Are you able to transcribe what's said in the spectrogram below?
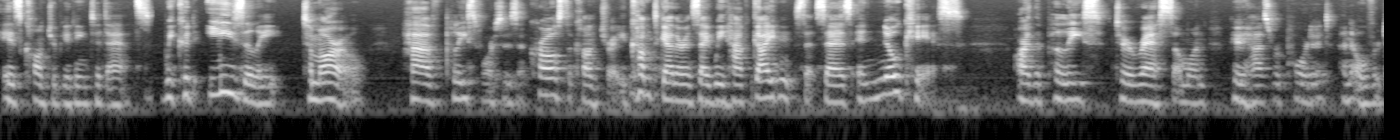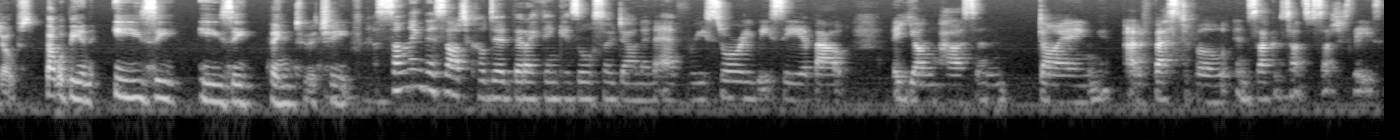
is contributing to deaths. We could easily tomorrow have police forces across the country come together and say we have guidance that says in no case are the police to arrest someone who has reported an overdose. That would be an easy easy thing to achieve. Something this article did that I think is also done in every story we see about a young person dying at a festival in circumstances such as these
